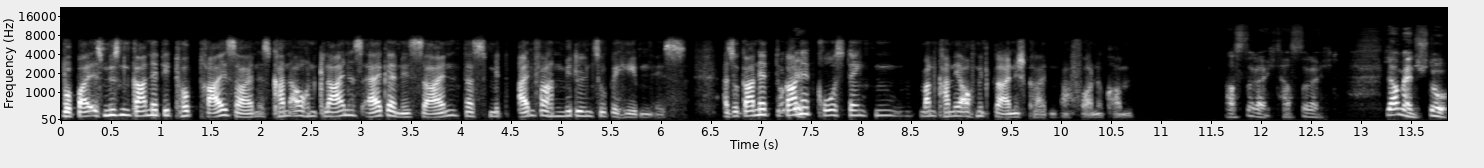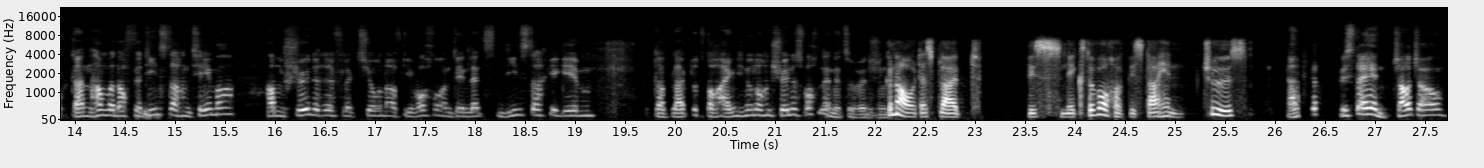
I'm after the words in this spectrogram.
Wobei es müssen gar nicht die Top 3 sein. Es kann auch ein kleines Ärgernis sein, das mit einfachen Mitteln zu beheben ist. Also gar nicht, okay. gar nicht groß denken, man kann ja auch mit Kleinigkeiten nach vorne kommen. Hast du recht, hast du recht. Ja, Mensch, du, dann haben wir doch für Dienstag ein Thema, haben schöne Reflexionen auf die Woche und den letzten Dienstag gegeben da bleibt uns doch eigentlich nur noch ein schönes Wochenende zu wünschen. Genau, das bleibt bis nächste Woche. Bis dahin. Tschüss. Ja, bis dahin. Ciao, ciao.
